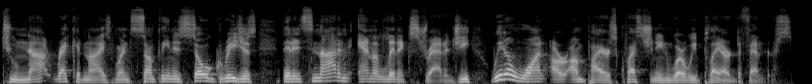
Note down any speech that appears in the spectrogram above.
to not recognize when something is so egregious that it's not an analytic strategy. We don't want our umpires questioning where we play our defenders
